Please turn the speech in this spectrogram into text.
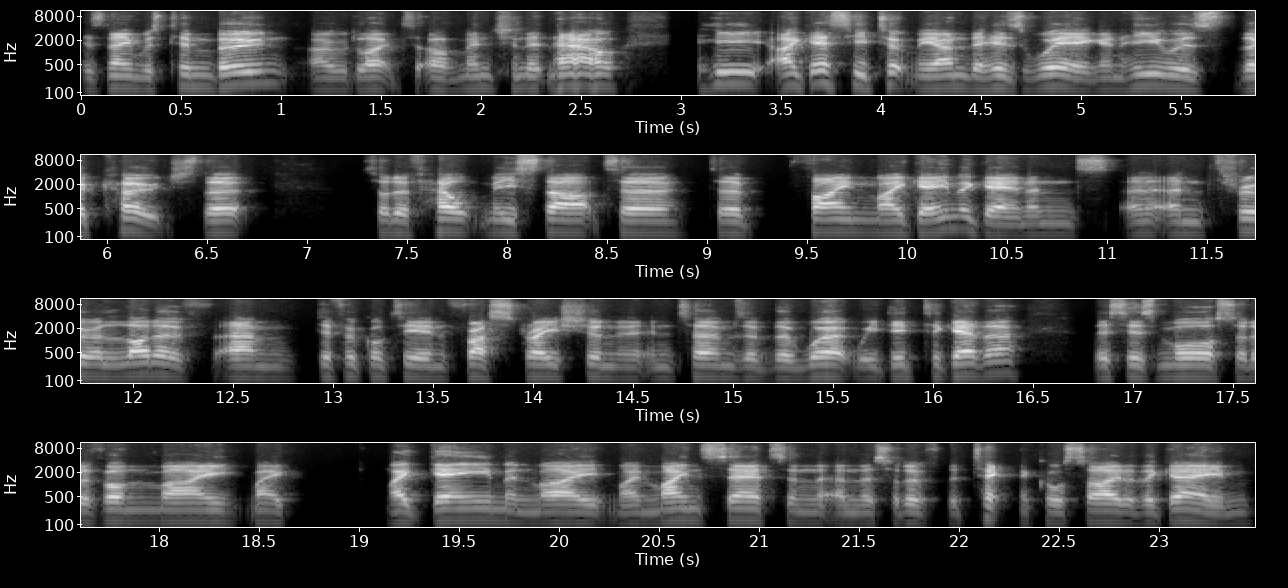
his name was Tim Boon. I would like to I'll mention it now. He, I guess, he took me under his wing, and he was the coach that sort of helped me start to to find my game again and and, and through a lot of um, difficulty and frustration in terms of the work we did together this is more sort of on my my my game and my my mindset and and the sort of the technical side of the game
